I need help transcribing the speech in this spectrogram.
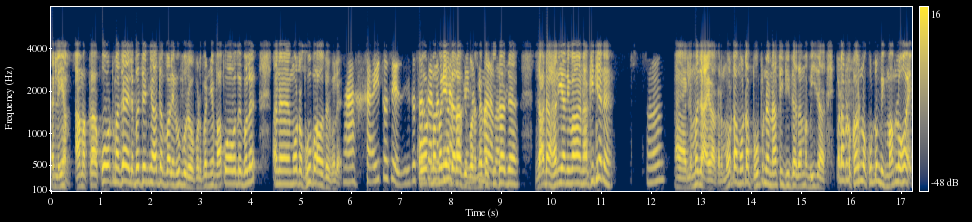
એટલે એમ. આમાં કોર્ટમાં જાય એટલે બધે ત્યાં અદબ વાળીને ઊભું રહેવું પડે. પણ ત્યાં બાપુ આવો તો ભલે અને મોટો ભૂપ આવો તો ભલે. હા તો છે કોર્ટમાં મર્યાદા રાખવી પડે. નકર સીધા જાડા હરિયાની વાહ નાખી દે ને. હં? એટલે મજા આવ્યા કરે. મોટા મોટા ભૂપને નાથી દીધા હતા આમાં બીજા. પણ આપણો ઘરનો કુટુંબિક મામલો હોય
